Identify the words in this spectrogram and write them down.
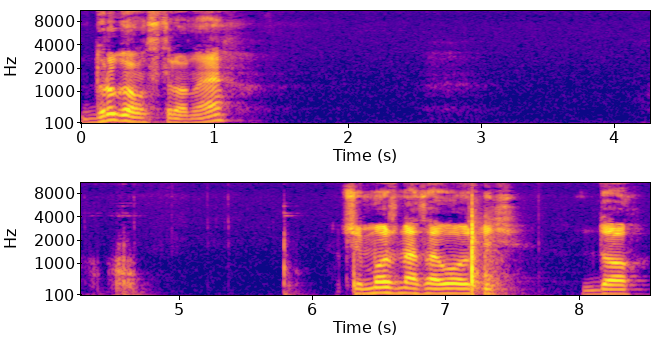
drugą stronę, czy można założyć do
